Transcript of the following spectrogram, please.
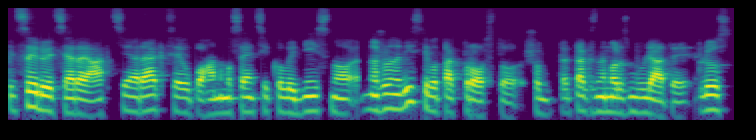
підсилюється реакція. Реакція у поганому сенсі, коли дійсно на журналістів отак просто, щоб так з ними розмовляти. Плюс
